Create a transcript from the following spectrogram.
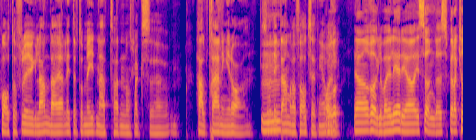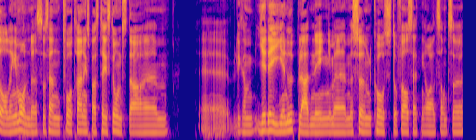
Charterflyg landar lite efter midnatt. Hade någon slags eh, halv träning idag. Så Mm. lite andra förutsättningar. Rögle. ja, Rögle var ju lediga i söndags, spelade curling i måndags och sen två träningspass tisdag och onsdag. ehm, eh, liksom gedigen uppladdning med, med sömn, kost och förutsättningar och allt sånt. Så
